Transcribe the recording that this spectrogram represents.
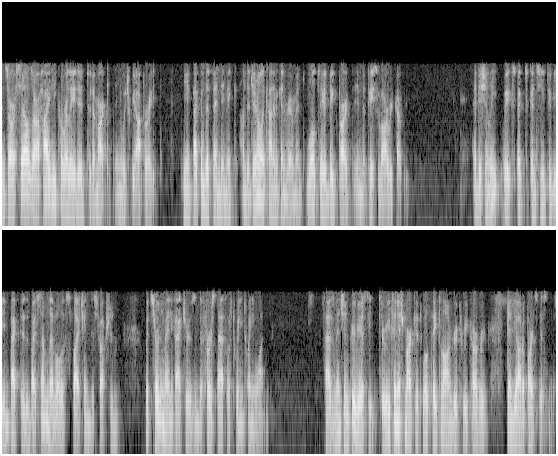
Since our sales are highly correlated to the market in which we operate, the impact of the pandemic on the general economic environment will play a big part in the pace of our recovery. Additionally, we expect to continue to be impacted by some level of supply chain disruption with certain manufacturers in the first half of 2021. As mentioned previously, the refinish market will take longer to recover than the auto parts business,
